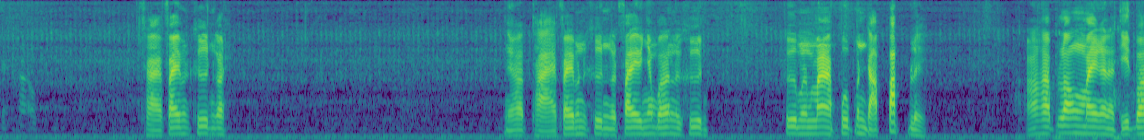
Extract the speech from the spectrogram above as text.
จะเข้า ถ่ายไฟมันขึ้นก่อนเนี่ยครับถ่ายไฟมันขึ้นก่อนไฟยังบ่ทันเลยขึ้นคือมันมาปุ๊บมันดับปั๊บเลยเอาครับลองไม้กันนะติดบ่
